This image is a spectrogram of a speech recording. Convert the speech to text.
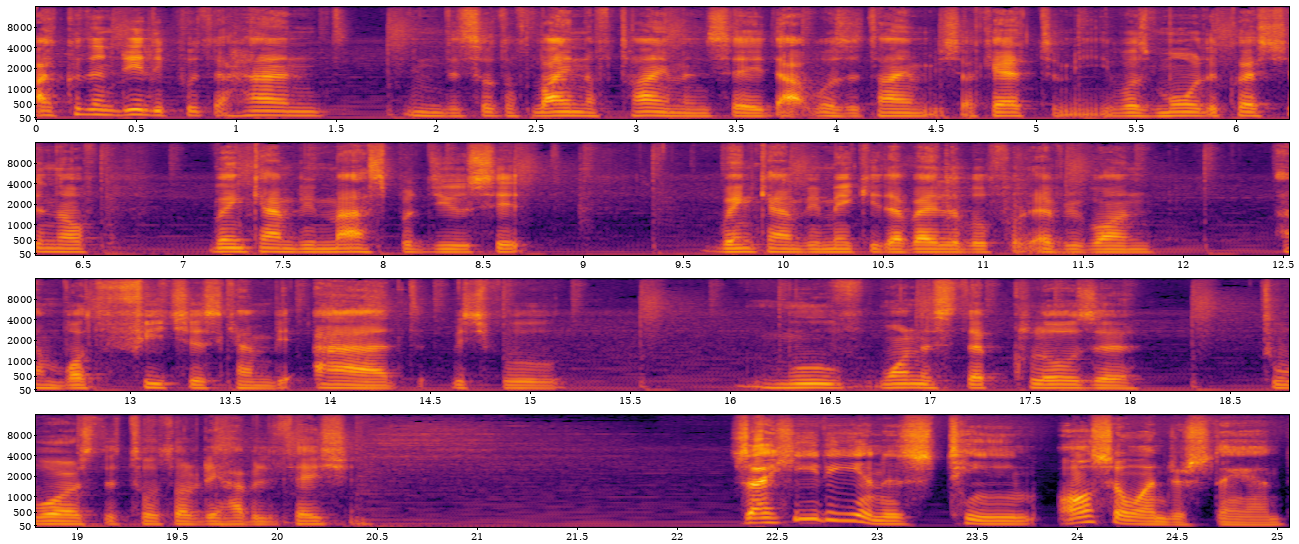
I couldn't really put a hand in the sort of line of time and say that was the time which occurred to me. It was more the question of when can we mass produce it, when can we make it available for everyone, and what features can we add which will move one step closer towards the total rehabilitation. Zahidi and his team also understand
